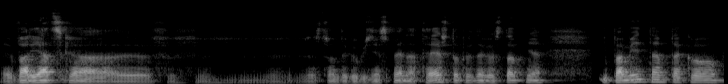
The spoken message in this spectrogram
e, wariacka e, w, w, ze strony tego biznesmena też do pewnego stopnia. I pamiętam taką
